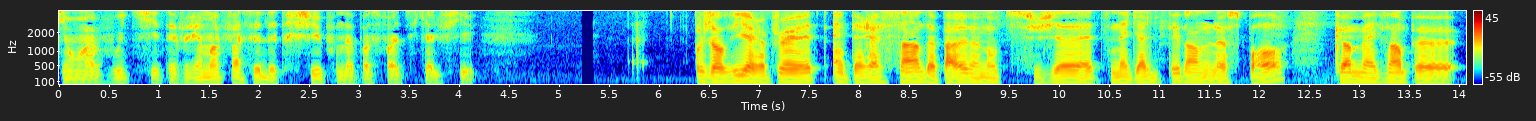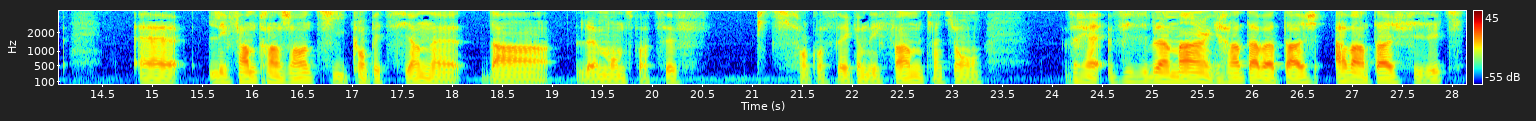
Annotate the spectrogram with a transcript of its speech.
qui ont avoué qu'il était vraiment facile de tricher pour ne pas se faire disqualifier. Aujourd'hui, il aurait pu être intéressant de parler d'un autre sujet d'inégalité dans le sport, comme exemple euh, euh, les femmes transgenres qui compétitionnent euh, dans le monde sportif puis qui sont considérées comme des femmes quand ils ont vrai, visiblement un grand avantage, avantage physique.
